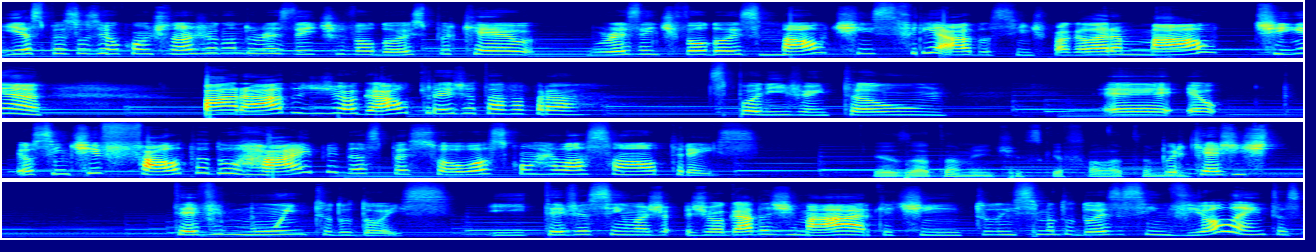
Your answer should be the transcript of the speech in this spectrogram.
E as pessoas iam continuar jogando Resident Evil 2 porque o Resident Evil 2 mal tinha esfriado, assim. Tipo, a galera mal tinha parado de jogar, o 3 já tava pra... disponível. Então, é, eu, eu senti falta do hype das pessoas com relação ao 3. Exatamente, isso que eu ia falar também. Porque a gente teve muito do 2. E teve, assim, uma jo- jogadas de marketing, tudo em cima do 2, assim, violentas.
